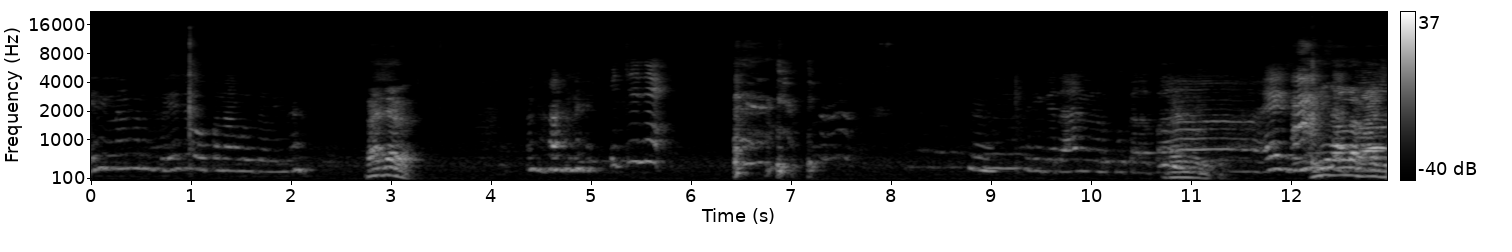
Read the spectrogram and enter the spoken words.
ಏನಿಲ್ಲ ನನ್ನ ಪೇಜ್ ಓಪನ್ ನಿನ್ನ? ರಾಜಾರ. ನಾನೇ. ಈಗ ರಾಣಿ ನೀನಲ್ಲ ರಾಜ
